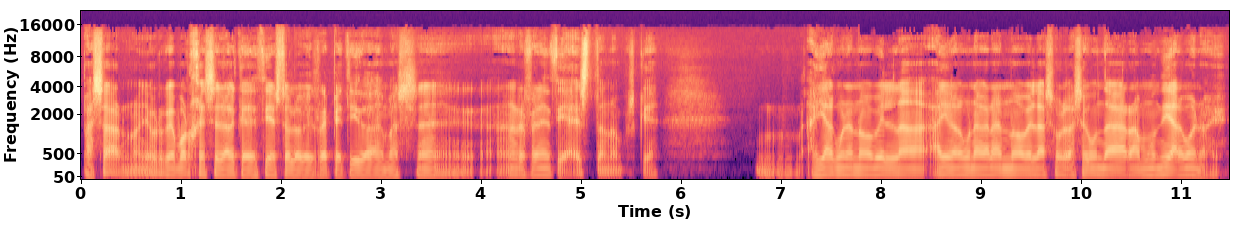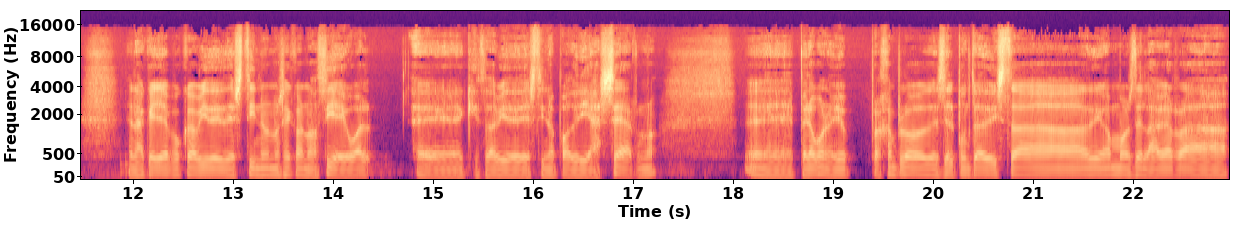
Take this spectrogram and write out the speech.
pasar, ¿no? Yo creo que Borges era el que decía esto, lo he repetido además eh, en referencia a esto, ¿no? Pues que mm, hay alguna novela, hay alguna gran novela sobre la Segunda Guerra Mundial. Bueno, en aquella época Vida y Destino no se conocía, igual eh, quizá Vida y Destino podría ser, ¿no? Eh, pero bueno, yo, por ejemplo, desde el punto de vista, digamos, de la guerra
